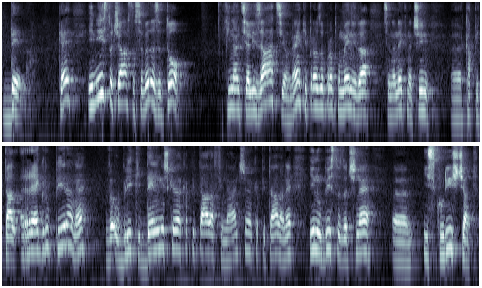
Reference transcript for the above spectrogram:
dela. Okay? In istočasno seveda za to financializacijo, ne? ki pravzaprav pomeni, da se na nek način eh, kapital regrupira, ne? V obliki delniškega kapitala, finančnega kapitala ne, in v bistvu začne eh, izkoriščati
